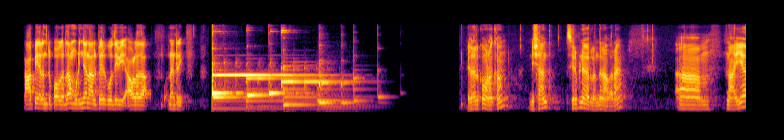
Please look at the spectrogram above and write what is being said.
ஹாப்பியாக இருந்துட்டு போகிறது தான் முடிஞ்சால் நாலு பேருக்கு உதவி அவ்வளோதான் நன்றி. எல்லாருக்கும் வணக்கம். நிஷாந்த் சிறுப்பினகர்லேருந்து நான் வரேன். நான் ஐயா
